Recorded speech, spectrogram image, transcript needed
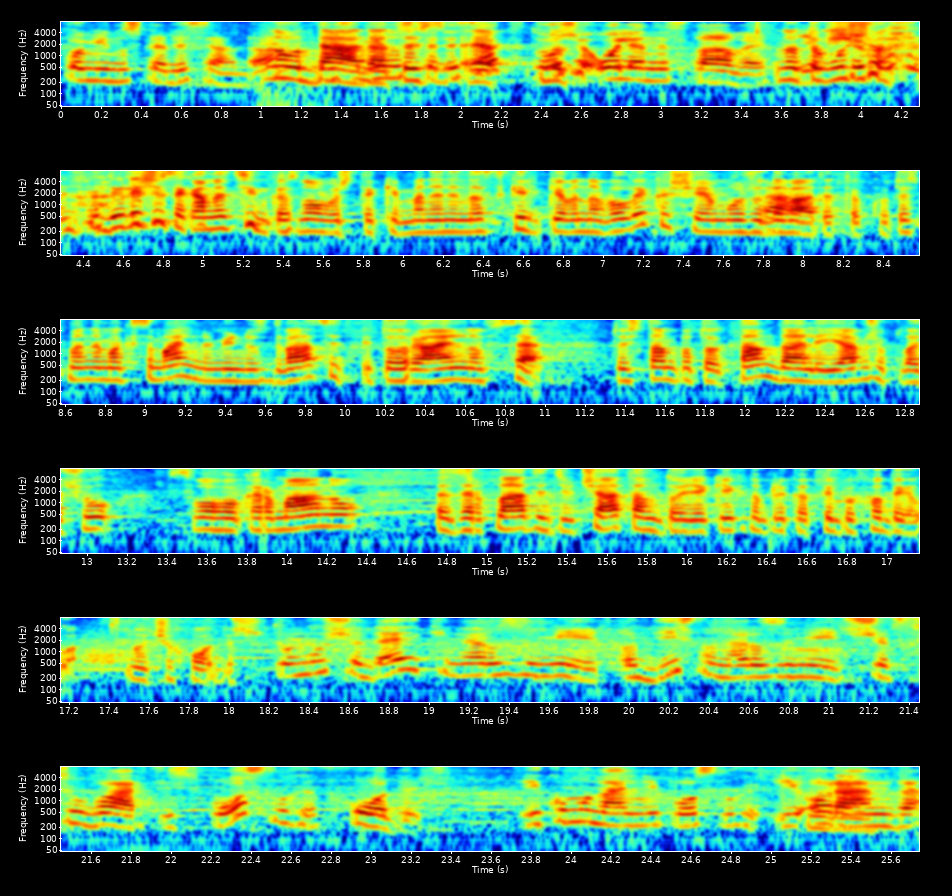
По мінус 50, да? Ну, да, да, мінус то 50 е, теж Оля не ставить. Ну тому що дивлячись, яка націнка знову ж таки, в мене не наскільки вона велика, що я можу Так. давати таку. Тобто в мене максимально мінус 20, і то реально все. Тобто там поток, там далі я вже плачу свого карману зарплати дівчатам, до яких, наприклад, ти би ходила. Ну чи ходиш. Тому що деякі не розуміють, от дійсно не розуміють, що в цю вартість послуги входить і комунальні послуги, і оренда,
